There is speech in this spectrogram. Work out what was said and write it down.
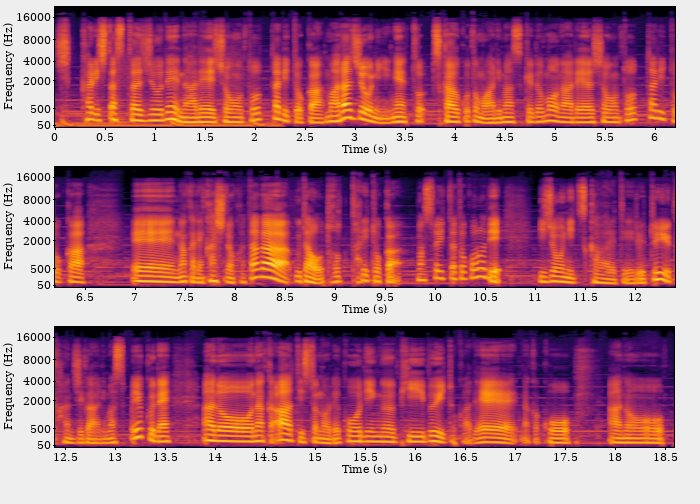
しっかりしたスタジオでナレーションを取ったりとか、まあ、ラジオにね使うこともありますけどもナレーションを取ったりとか、えー、なんかね、歌手の方が歌を取ったりとか、まあ、そういったところで非常に使われているという感じがあります。よくね、あのー、なんかアーティストのレコーディング PV とかで、なんかこう、あのー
